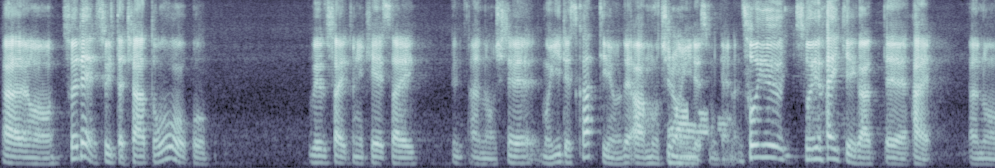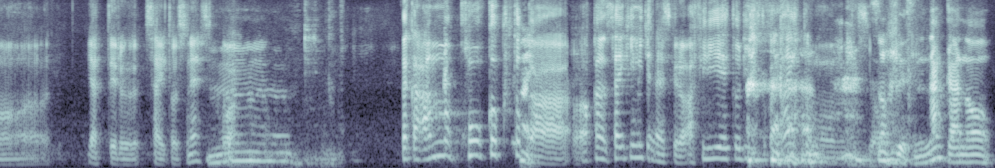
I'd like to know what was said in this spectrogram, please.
あのそれでそういったチャートをこうウェブサイトに掲載あのしてもいいですかっていうのであもちろんいいですみたいなそういうそういう背景があってはいあのやってるサイトですねそこは。だからあんま広告とか、わかん最近見てないですけどアフィリエイトリンクとかないと思うんですよ。そうですね。なんかあの、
